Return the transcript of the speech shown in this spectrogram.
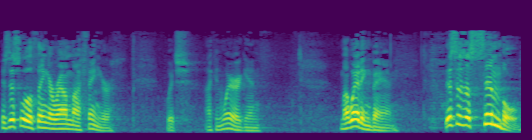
is this little thing around my finger which I can wear again. My wedding band. This is a symbol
